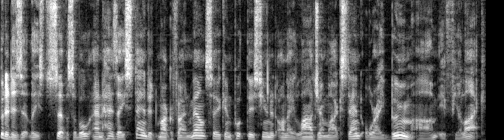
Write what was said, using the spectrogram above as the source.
But it is at least serviceable and has a standard microphone mount, so you can put this unit on a larger mic stand or a boom arm if you like.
